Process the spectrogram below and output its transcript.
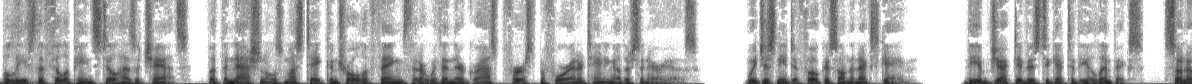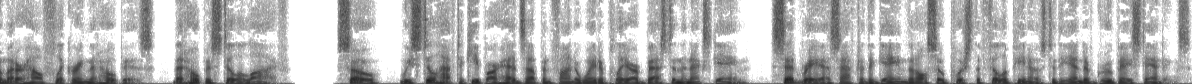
believes the Philippines still has a chance, but the nationals must take control of things that are within their grasp first before entertaining other scenarios. We just need to focus on the next game. The objective is to get to the Olympics, so no matter how flickering that hope is, that hope is still alive. So, we still have to keep our heads up and find a way to play our best in the next game, said Reyes after the game that also pushed the Filipinos to the end of Group A standings.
